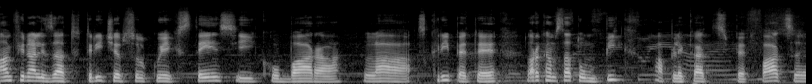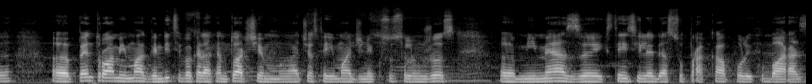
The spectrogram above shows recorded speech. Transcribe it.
Am finalizat tricepsul cu extensii cu bara la scripete, doar că am stat un pic aplecați pe față uh, pentru a mima, gândiți-vă că dacă întoarcem această imagine cu susul în jos, uh, mimează extensiile deasupra capului cu bara Z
